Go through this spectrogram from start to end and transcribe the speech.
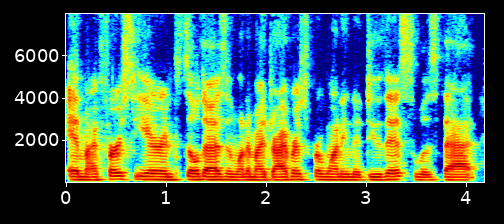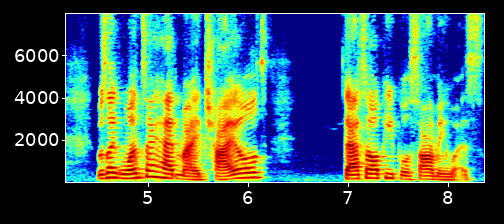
in my first year and still does, and one of my drivers for wanting to do this was that it was like once I had my child, that's all people saw me was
